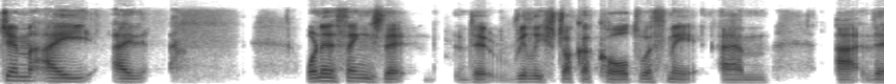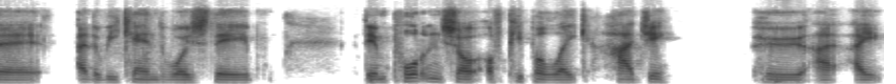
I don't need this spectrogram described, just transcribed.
Jim, I, I, one of the things that that really struck a chord with me um, at the at the weekend was the the importance of, of people like Hagi, who I, I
